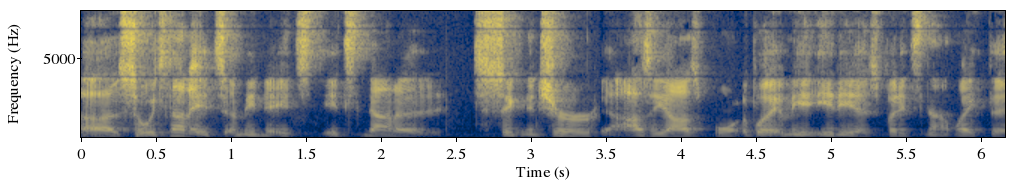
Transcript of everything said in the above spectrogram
Uh, so it's not. It's. I mean, it's. It's not a signature Ozzy Osbourne. But I mean, it is, but it's not like the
